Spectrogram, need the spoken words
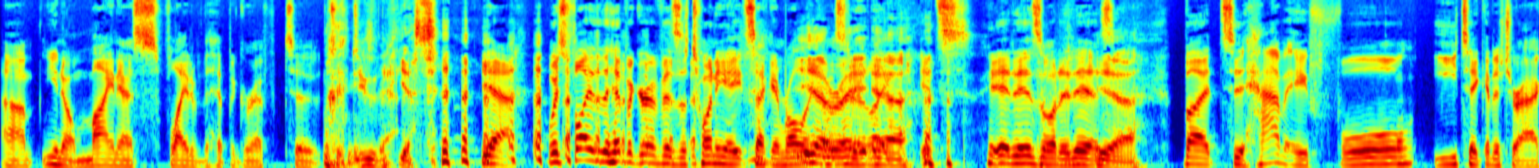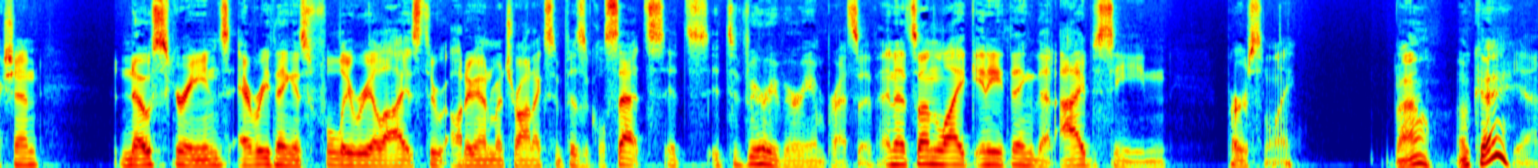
um, you know, minus Flight of the Hippogriff to, to do that. yes. yeah, which Flight of the Hippogriff is a 28 second roller coaster. Yeah, right, like, yeah. It's it is what it is. Yeah. But to have a full e-ticket attraction, no screens, everything is fully realized through audio animatronics and physical sets. It's it's very very impressive, and it's unlike anything that I've seen personally. wow. Okay. Yeah.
